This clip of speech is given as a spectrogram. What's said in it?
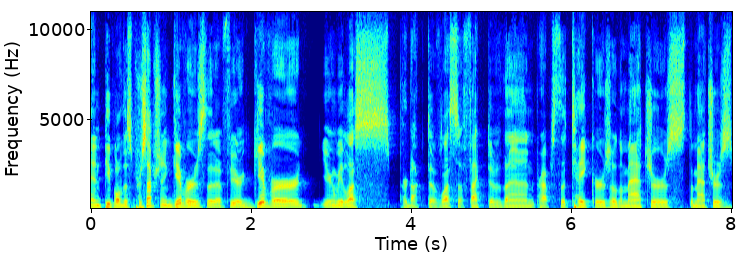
And people have this perception of givers that if you're a giver, you're going to be less productive, less effective than perhaps the takers or the matchers. The matchers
